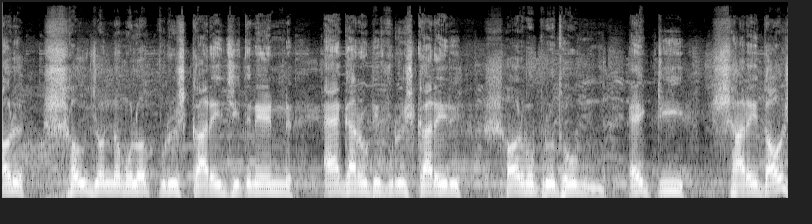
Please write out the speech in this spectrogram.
আর সৌজন্যমূলক পুরস্কারে জিতে নেন এগারোটি পুরস্কারের সর্বপ্রথম একটি সাড়ে দশ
